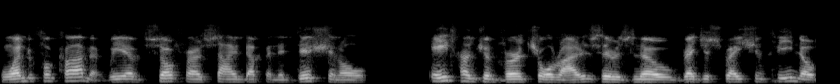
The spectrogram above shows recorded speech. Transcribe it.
Wonderful comment. We have so far signed up an additional 800 virtual riders. There is no registration fee, no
